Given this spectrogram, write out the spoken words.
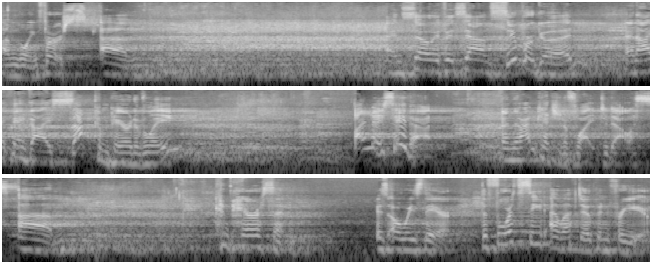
I'm going first. Um, and so, if it sounds super good, and I think I suck comparatively, I may say that. And then I'm catching a flight to Dallas. Um, comparison is always there. The fourth seat I left open for you.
